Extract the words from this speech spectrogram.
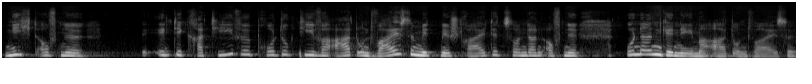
nicht auf eine integrative, produktive Art und Weise mit mir streitet, sondern auf eine unangenehme Art und Weise.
